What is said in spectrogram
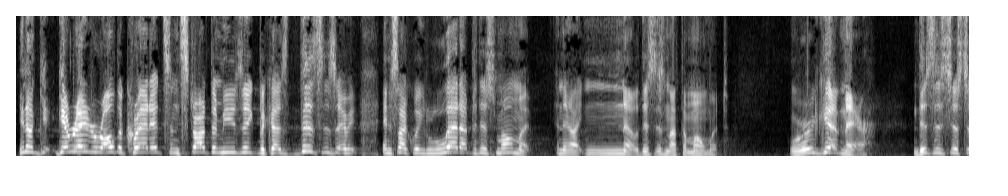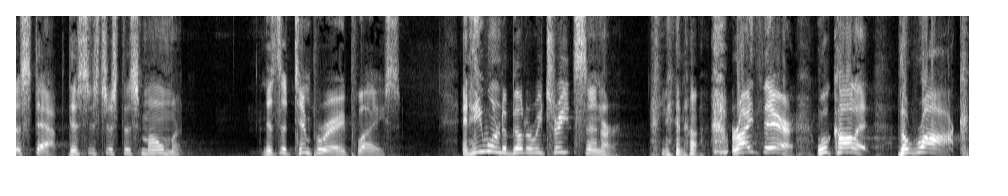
You know, get, get ready to roll the credits and start the music because this is every. And it's like we led up to this moment, and they're like, No, this is not the moment. We're getting there. This is just a step. This is just this moment. This is a temporary place. And he wanted to build a retreat center. You know, right there. We'll call it the rock.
